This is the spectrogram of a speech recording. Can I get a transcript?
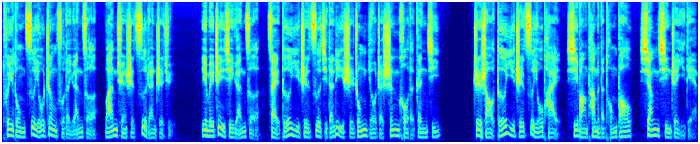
推动自由政府的原则完全是自然之举，因为这些原则在德意志自己的历史中有着深厚的根基。至少，德意志自由派希望他们的同胞相信这一点。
